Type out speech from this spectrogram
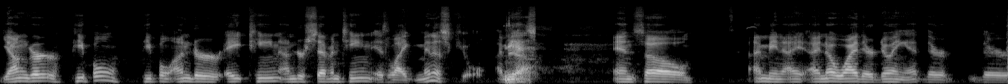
younger people, people under 18, under 17 is like minuscule. I mean, Yeah. and so I mean, I, I know why they're doing it. They're they're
